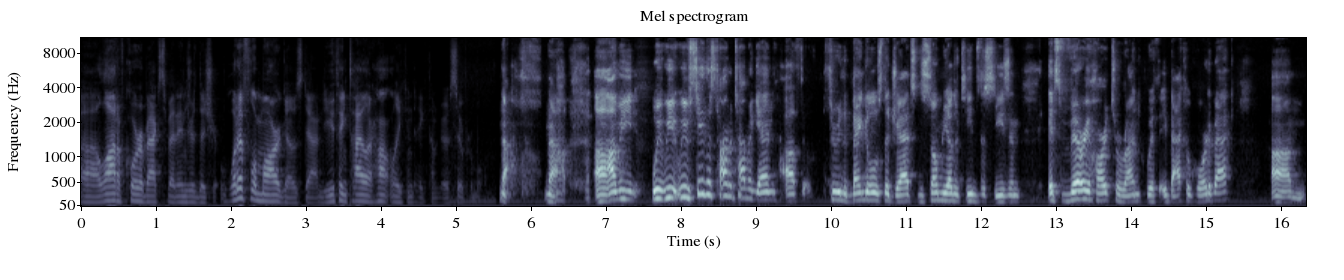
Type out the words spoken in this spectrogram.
uh, a lot of quarterbacks have been injured this year. What if Lamar goes down? Do you think Tyler Huntley can take them to a Super Bowl? No, no. Uh, I mean, we, we, we've seen this time and time again uh, th- through the Bengals, the Jets, and so many other teams this season. It's very hard to run with a backup quarterback. Um,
